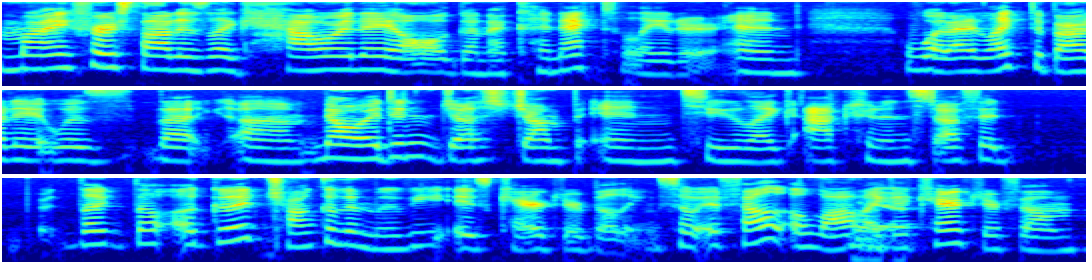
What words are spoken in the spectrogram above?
my first thought is like, how are they all gonna connect later? And what I liked about it was that um, no, it didn't just jump into like action and stuff. It like the a good chunk of the movie is character building, so it felt a lot like a character film.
